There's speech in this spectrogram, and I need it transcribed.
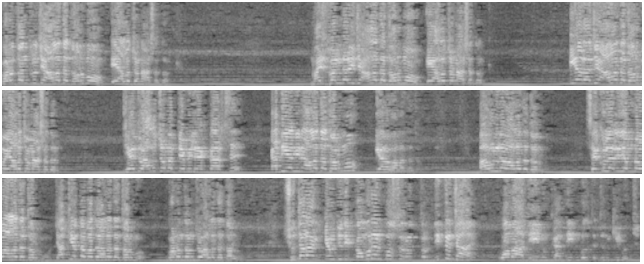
গণতন্ত্র যে আলাদা ধর্ম এই আলোচনা আসা দরকার। মাইস ভান্ডারি যে আলাদা ধর্ম এই আলোচনা আসা দরকার। ইয়ারা যে আলাদা ধর্ম এই আলোচনা আসা দরকার। যেহেতু আলোচনার টেবিলে একটা আসছে, কাদিয়ানির আলাদা ধর্ম ইয়ারাও আলাদা ধর্ম। বাউলরাও আলাদা ধর্ম। সেকুলারিজমরাও আলাদা ধর্ম। জাতীয়তাবাদ আলাদা ধর্ম। গণতন্ত্র আলাদা ধর্ম। সুতরাং কেউ যদি কবরের প্রশ্নের উত্তর দিতে চায়, ওয়ামা দিন উকা দিন বলতে তুমি কি বলছো?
